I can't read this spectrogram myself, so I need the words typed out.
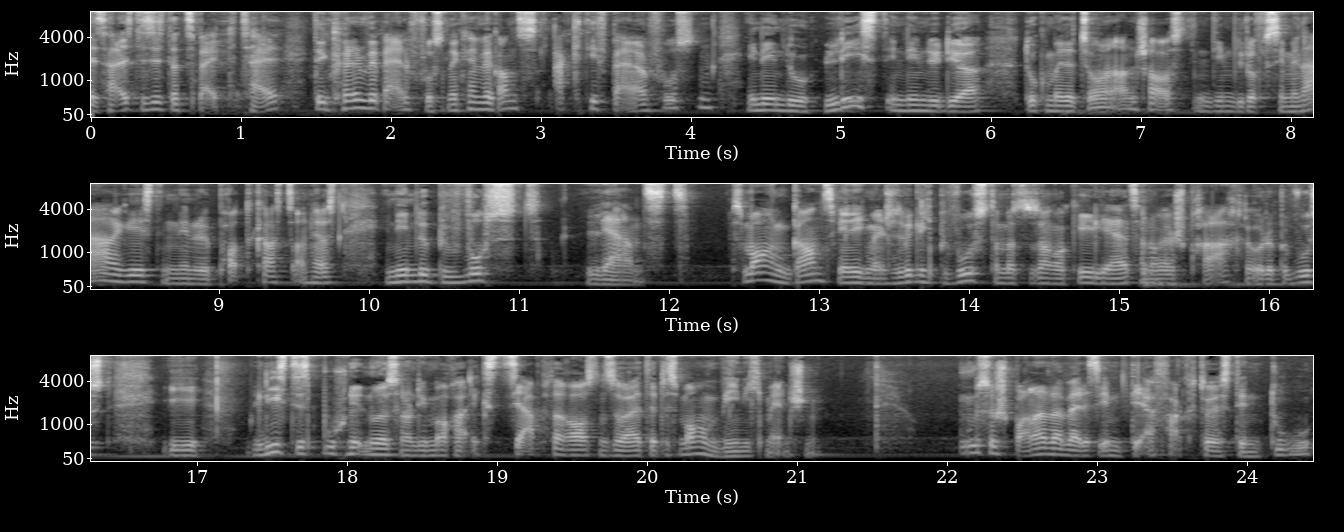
Das heißt, das ist der zweite Teil, den können wir beeinflussen, den können wir ganz aktiv beeinflussen, indem du liest, indem du dir Dokumentationen anschaust, indem du auf Seminare gehst, indem du Podcasts anhörst, indem du bewusst lernst. Das machen ganz wenige Menschen, wirklich bewusst, einmal zu sagen, okay, ich lerne jetzt eine neue Sprache oder bewusst, ich lese das Buch nicht nur, sondern ich mache ein Exzerpt daraus und so weiter. Das machen wenig Menschen. Umso spannender, weil das eben der Faktor ist, den du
